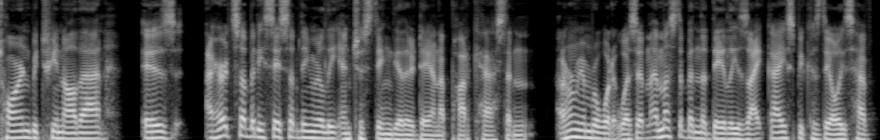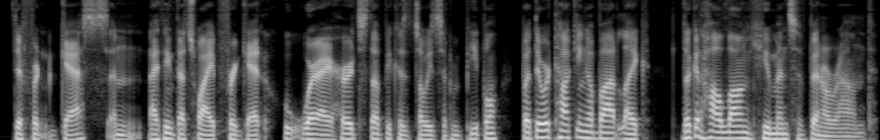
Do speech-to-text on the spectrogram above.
torn between all that is I heard somebody say something really interesting the other day on a podcast, and I don't remember what it was. It must have been the Daily Zeitgeist because they always have different guests, and I think that's why I forget who, where I heard stuff because it's always different people. But they were talking about like, look at how long humans have been around.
